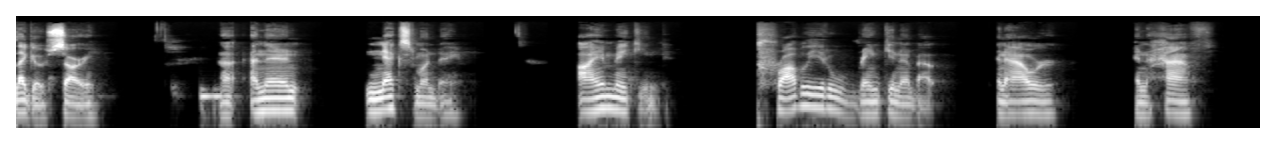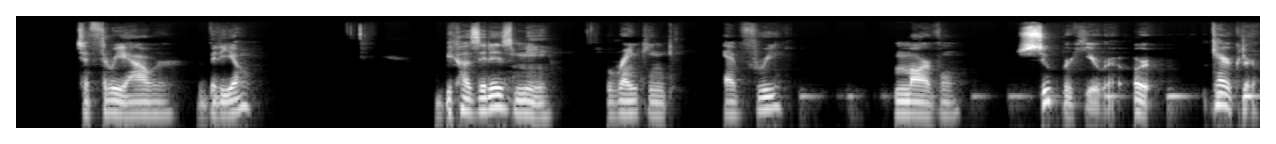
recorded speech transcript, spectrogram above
legos sorry. Uh, and then next monday i am making probably it'll rank in about an hour and a half to three hour video because it is me ranking every Marvel superhero or character.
